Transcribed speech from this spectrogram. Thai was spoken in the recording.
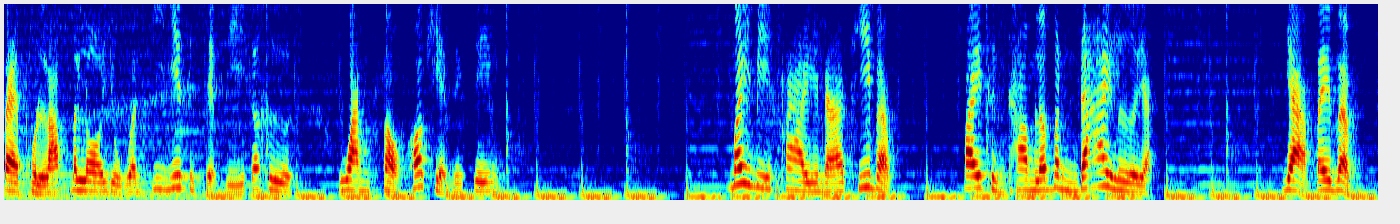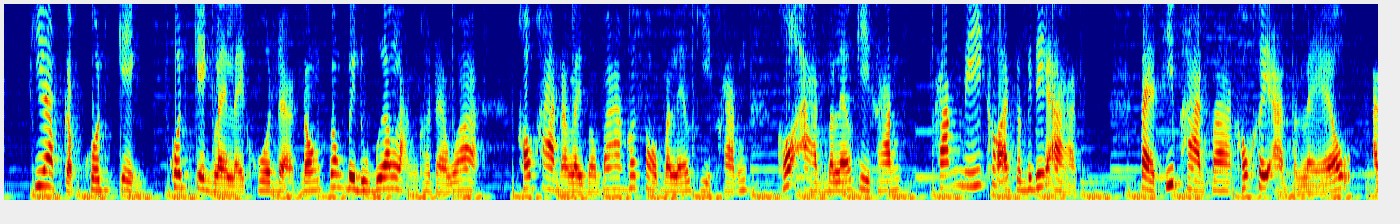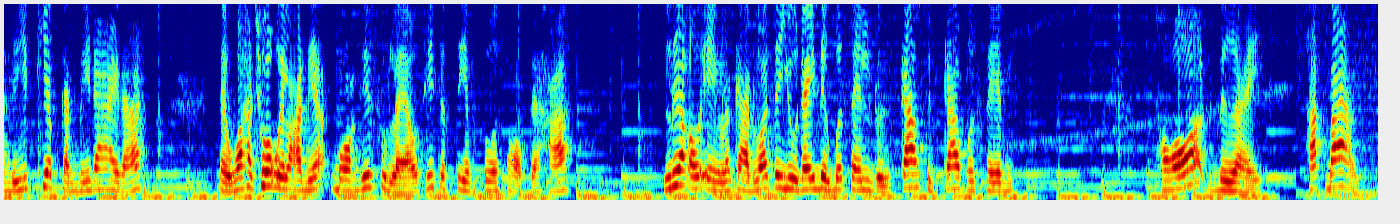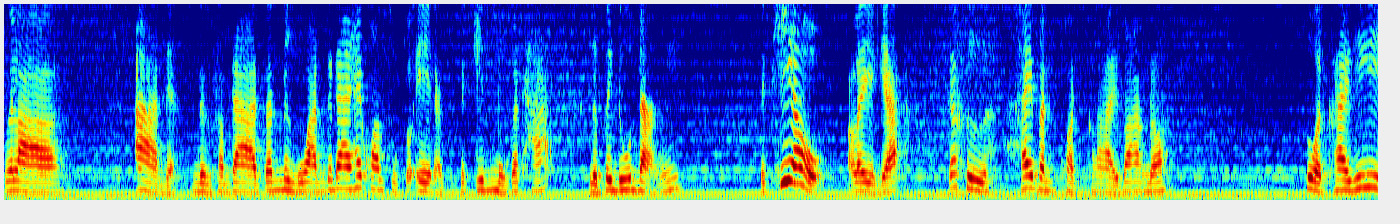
แต่ผลลัพธ์มันรออยู่วันที่ 27 นี้ก็คือ วันสอบข้อเขียนจริงๆ ไม่มีใครนะที่แบบไปถึงทำแล้วมันได้เลยอะ่ะอย่าไปแบบเทียบกับคนเก่ง คนเก่งหลาย ๆ คนอะ น้องต้องไปดูเบื้องหลังเขานะว่าเขาผ่านอะไรมาบ้างเขาสอบมาแล้วกี่ครั้งเขาอ่านมาแล้วกี่ครั้ง ครั้งนี้เขาอาจจะไม่ได้อ่าน แต่ที่ผ่านมาเขาเคยอ่านมาแล้ว อันนี้เทียบกันไม่ได้นะ แต่ว่าช่วงเวลาเนี้ยเหมาะที่สุดแล้วที่จะเตรียมตัวสอบนะคะ เลือกเอาเองละกันว่าจะอยู่ใน 1%หรือ 99%ท้อเหนื่อยพักบ้างเวลาอ่านเนี่ยหนึ่งสัปดาห์จะหนึ่งวันก็ได้ให้ความสุขตัวเองอาจจะไปกินหมูกระทะ หรือไปดูหนัง ไปเที่ยวอะไรอย่างเงี้ยก็คือ ให้มันผ่อนคลายบ้างเนาะส่วนใครที่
